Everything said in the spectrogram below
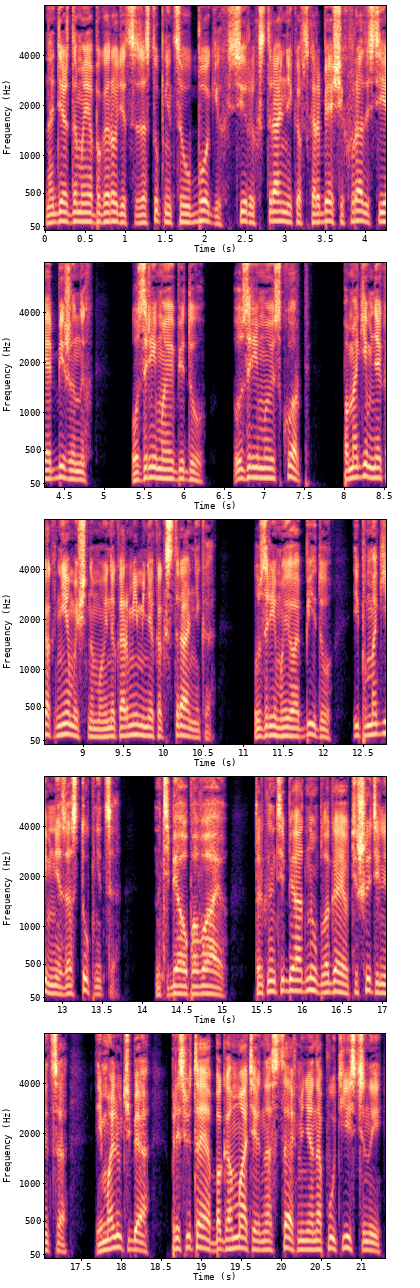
надежда моя Богородица, заступница убогих, сирых странников, скорбящих в радости и обиженных, узри мою беду, узри мою скорбь, помоги мне как немощному и накорми меня как странника, узри мою обиду и помоги мне, заступница. На тебя уповаю, только на тебя одну, благая утешительница, и молю тебя, Пресвятая Богоматерь, наставь меня на путь истинный,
